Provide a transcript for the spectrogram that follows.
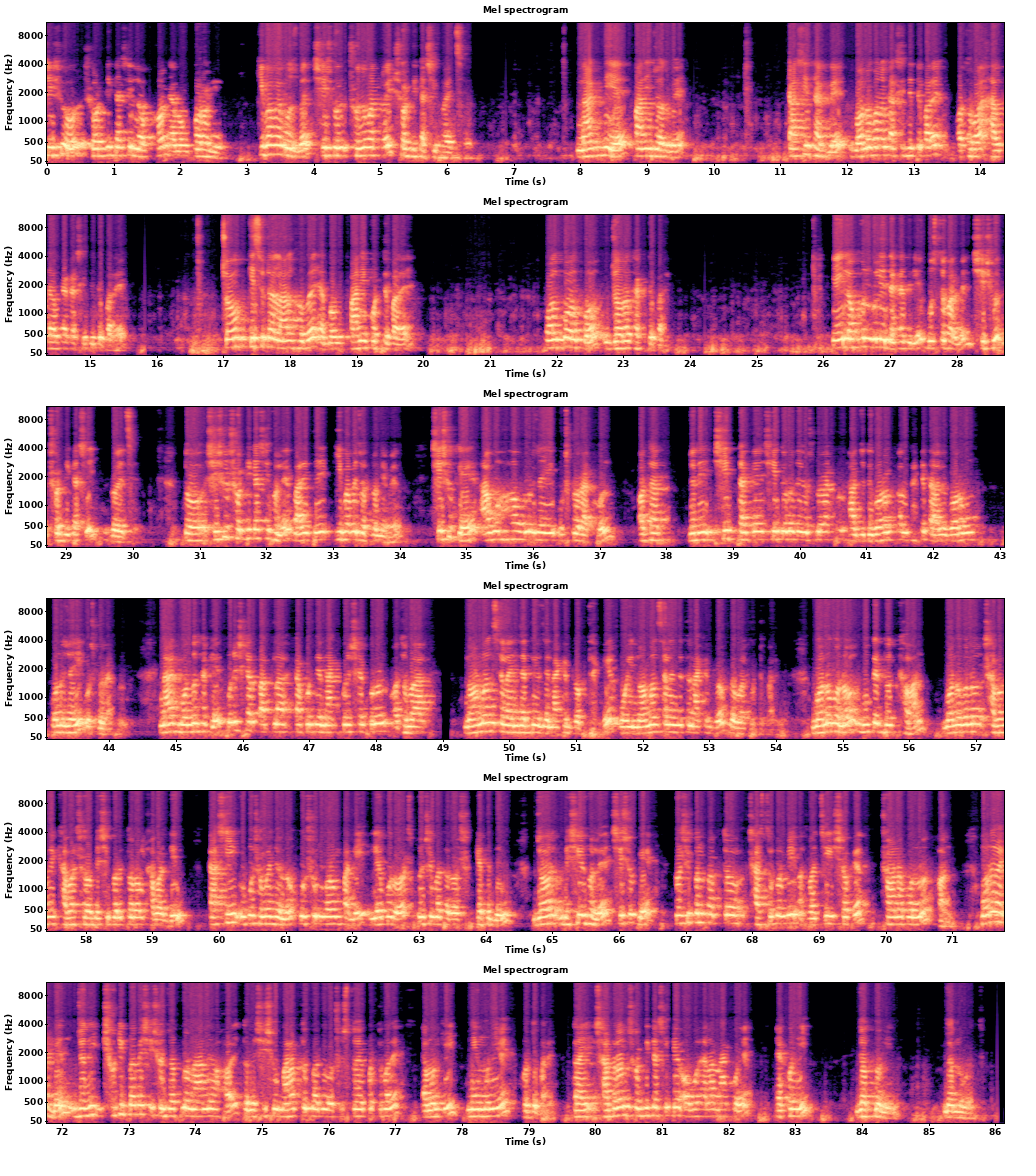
শিশুর সর্দি কাশির লক্ষণ এবং করণীয়। কীভাবে বুঝবেন শিশুর শুধুমাত্রই সর্দি কাশি হয়েছে? নাক দিয়ে পানি ঝরবে কাশি থাকবে, ঘন ঘন কাশি দিতে পারে অথবা হালকা হালকা কাশি দিতে পারে। চোখ কিছুটা লাল হবে এবং পানি পড়তে পারে। অল্প অল্প জ্বর থাকতে পারে। এই লক্ষণগুলি দেখা দিলে বুঝতে পারবেন শিশুর সর্দি কাশি রয়েছে। তো শিশুর সর্দি কাশি হলে বাড়িতে কীভাবে যত্ন নেবেন? শিশুকে আবহাওয়া অনুযায়ী উষ্ণ রাখুন, অর্থাৎ যদি শীত থাকে, শীত অনুযায়ী উষ্ণ রাখুন, আর যদি গরমকাল থাকে তাহলে গরম অনুযায়ী উষ্ণ রাখুন। নাক বন্ধ থাকলে পরিষ্কার পাতলা কাপড় দিয়ে নাক পরিষ্কার করুন, অথবা নর্মাল স্যালাইন জাতীয় যে নাকের ড্রপ থাকে, ওই নর্মাল স্যালাইন জাতীয় নাকের ড্রপ ব্যবহার করতে পারেন। ঘন ঘন বুকের দুধ খাওয়ান। ঘন ঘন স্বাভাবিক খাবার সহ বেশি করে তরল খাবার দিন। কাশি উপশমের জন্য কুসুম গরম পানি লেবু রস, তুলসী পাতার রস খেতে দিন। জ্বর বেশি হলে শিশুকে প্রশিক্ষণপ্রাপ্ত স্বাস্থ্যকর্মী অথবা চিকিৎসকের শরণাপন্ন হন। মনে রাখবেন, যদি সঠিকভাবে শিশুর যত্ন না নেওয়া হয়, তবে শিশু মারাত্মকভাবে অসুস্থ হয়ে পড়তে পারে, এমনকি নিউমোনিয়ায় হতে পারে। তাই সাধারণ সর্দি কাশিকে অবহেলা না করে এখনই যত্ন নিন। ধন্যবাদ।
